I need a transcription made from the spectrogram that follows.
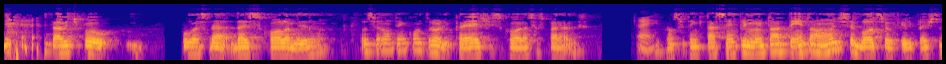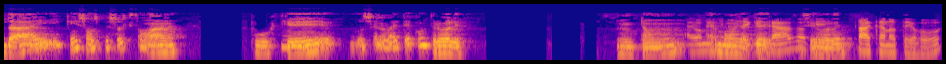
Sabe, tipo, o lance da, da escola mesmo. Você não tem controle. Creche, escola, essas paradas. É. Então você tem que estar sempre muito atento aonde você bota seu filho para estudar e quem são as pessoas que estão lá, né? Porque você não vai ter controle. Então, é bom já ter em casa, esse rolê. tacando o terror.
